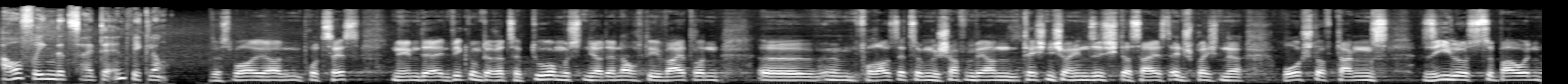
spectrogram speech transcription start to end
aufregende Zeit der Entwicklung. Das war ja ein Prozess. Neben der Entwicklung der Rezeptur mussten ja dann auch die weiteren äh, ähm, Voraussetzungen geschaffen werden, technischer Hinsicht. Das heißt, entsprechende Rohstofftanks, Silos zu bauen.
